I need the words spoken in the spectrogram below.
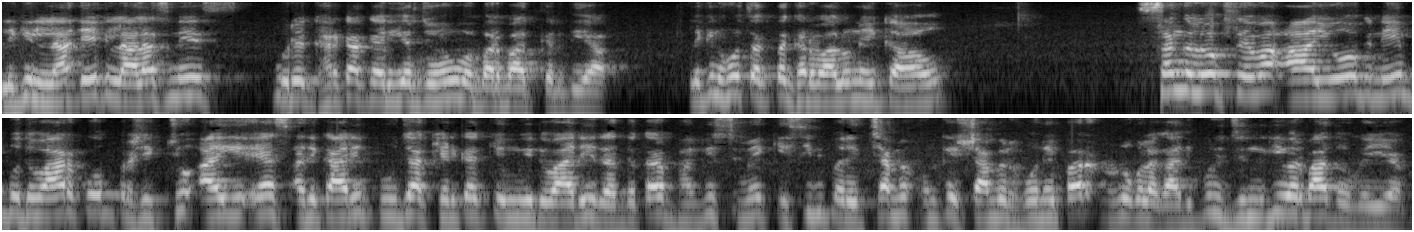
लेकिन ला, एक लालच ने पूरे घर का करियर जो है वो बर्बाद कर दिया। लेकिन हो सकता घर वालों ने कहा हो। संघ लोक सेवा आयोग ने बुधवार को प्रशिक्षु आईएएस अधिकारी पूजा खेड़कर की उम्मीदवारी रद्द कर भविष्य में किसी भी परीक्षा में उनके शामिल होने पर रोक लगा दी। पूरी ज़िंदगी बर्बाद हो गई है।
